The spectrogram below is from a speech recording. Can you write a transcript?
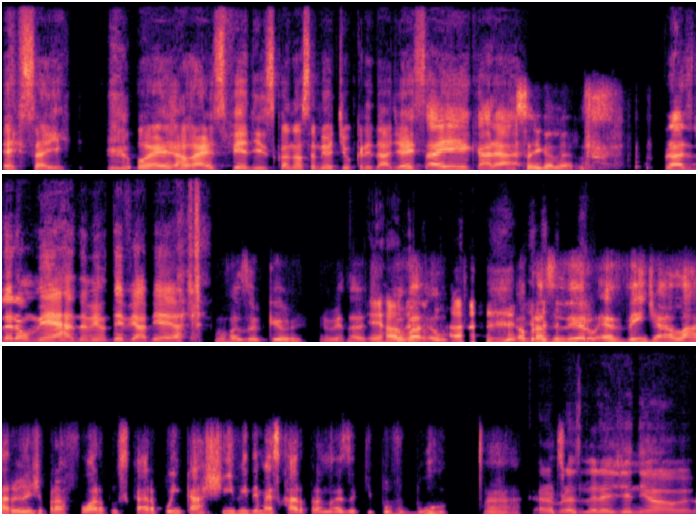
É isso aí. O Re- o Regis feliz com a nossa mediocridade. É isso aí, cara. Isso aí, galera. Brasileiro é um merda mesmo. TV aberta. Vou fazer o quê, ué? É verdade. Errado É o, não é o- é brasileiro é vende a laranja pra fora pros caras pôr em caixinha e vender mais caro pra nós aqui. Povo burro. Ah, Cara, o brasileiro é genial.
